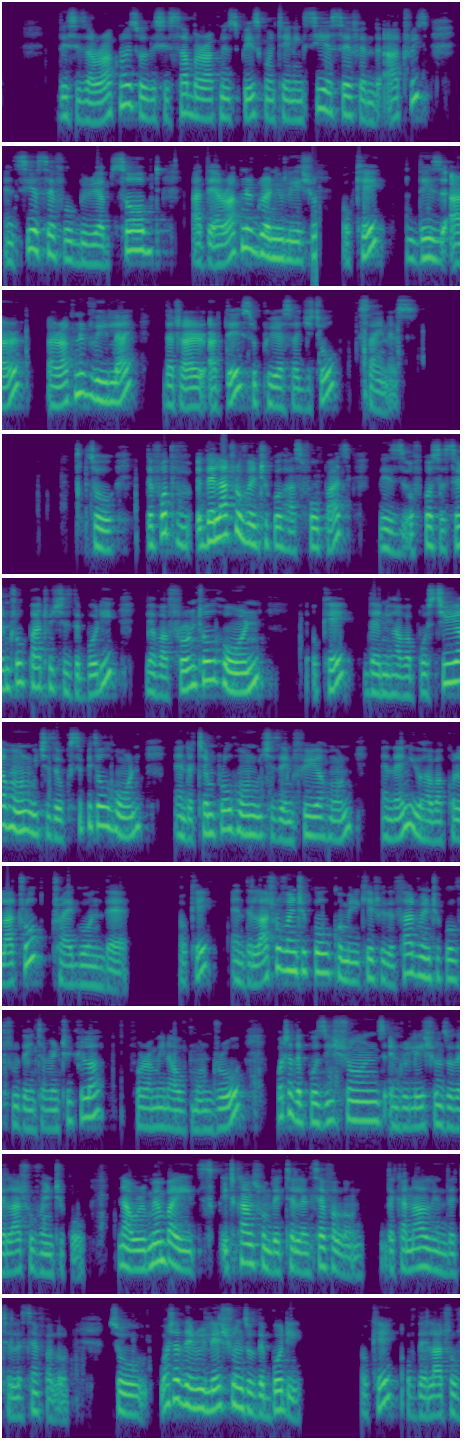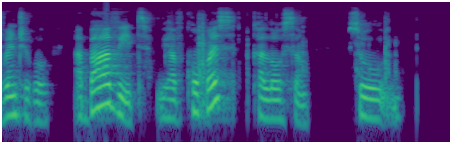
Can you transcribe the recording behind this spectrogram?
This is arachnoid, so this is subarachnoid space containing CSF and the arteries, and CSF will be reabsorbed at the arachnoid granulation. Okay, these are arachnoid villi that are at the superior sagittal sinus. So the fourth, the lateral ventricle has four parts. There's of course a central part which is the body. You have a frontal horn, okay. Then you have a posterior horn which is the occipital horn, and a temporal horn which is the inferior horn, and then you have a collateral trigone there, okay. And the lateral ventricle communicates with the third ventricle through the interventricular foramina of Monro. What are the positions and relations of the lateral ventricle? Now remember it's it comes from the telencephalon, the canal in the telencephalon. So what are the relations of the body? Okay, of the lateral ventricle. Above it, we have corpus callosum. So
